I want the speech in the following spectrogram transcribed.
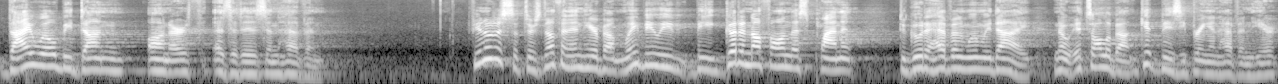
Thy will be done on earth as it is in heaven. If you notice that there's nothing in here about maybe we be good enough on this planet to go to heaven when we die. No, it's all about get busy bringing heaven here.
